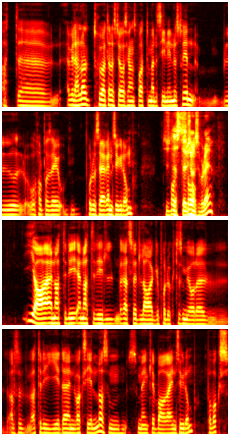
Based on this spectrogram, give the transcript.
At uh, Jeg vil heller tro at det er større sjanse for at medisinindustrien holdt på å si, produserer en sykdom. Syns du det er større sjanse for det? Ja, enn at, de, enn at de rett og slett lager produkter som gjør det Altså at de gir det en vaksine da som, som egentlig bare er en sykdom på boks.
